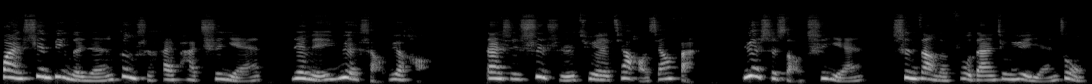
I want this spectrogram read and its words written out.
患肾病的人更是害怕吃盐，认为越少越好。但是事实却恰好相反，越是少吃盐，肾脏的负担就越严重。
